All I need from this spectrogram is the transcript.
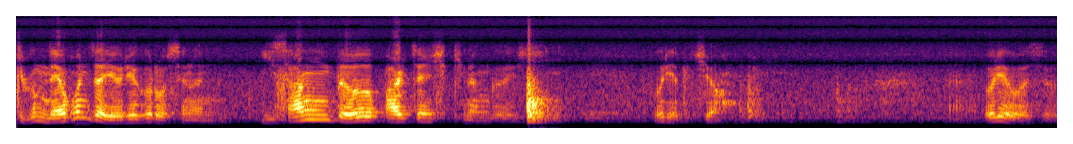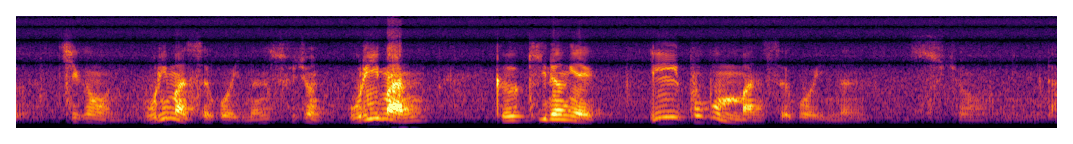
지금 내 혼자 여력으로서는 이상 더 발전시키는 것이 어렵죠. 어, 어려워서 지금은 우리만 쓰고 있는 수준, 우리만 그 기능의 일부분만 쓰고 있는 수준입니다.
